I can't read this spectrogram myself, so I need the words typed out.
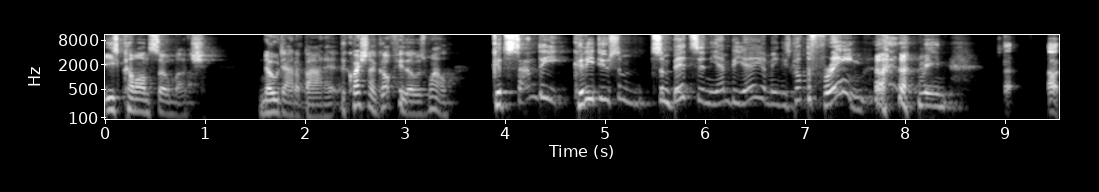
he's come on so much, no doubt about it. The question I've got for you though as well. Could Sandy? Could he do some some bits in the NBA? I mean, he's got the frame. I mean, I,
